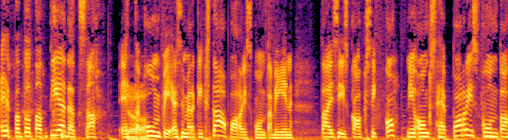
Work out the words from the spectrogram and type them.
että tota, tiedät sä, että kumpi esimerkiksi tämä pariskunta, niin, tai siis kaksikko, niin onks he pariskunta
